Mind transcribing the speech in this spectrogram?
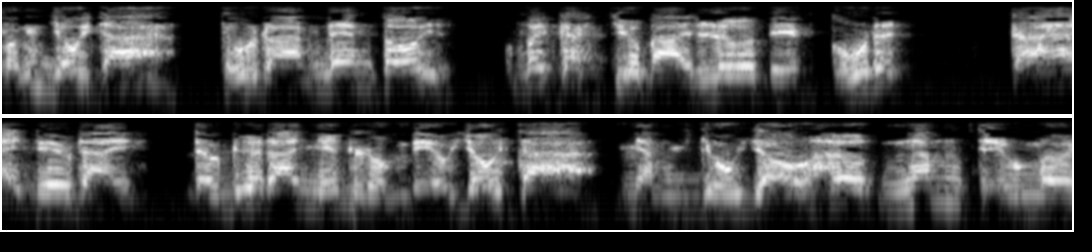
vẫn dối trá, thủ đoạn đen tối với các chiêu bài lừa bịp cũ đích. Cả hai điều này đều đưa ra những luận điệu dối trá nhằm dụ dỗ hơn 5 triệu người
